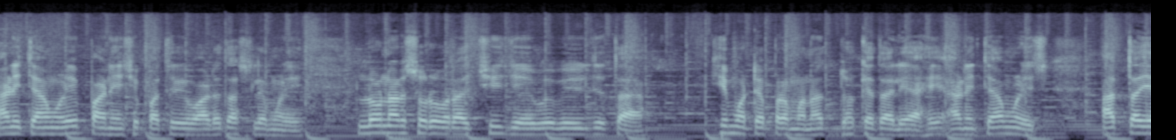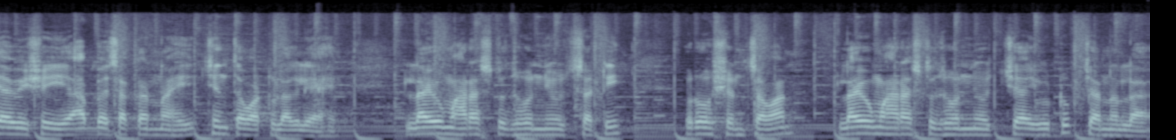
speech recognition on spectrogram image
आणि त्यामुळे पाण्याची पातळी वाढत असल्यामुळे लोणार सरोवराची जैवविविधता ही मोठ्या प्रमाणात धोक्यात आली आहे आणि त्यामुळेच आत्ता याविषयी अभ्यासकांनाही चिंता वाटू लागली आहे. लाईव्ह महाराष्ट्र झोन न्यूजसाठी रोशन चव्हाण. लाईव्ह महाराष्ट्र झोन न्यूजच्या यूट्यूब चॅनलला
